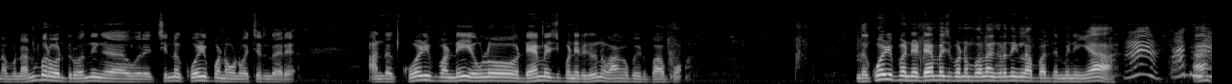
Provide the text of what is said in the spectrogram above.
நம்ம நண்பர் ஒருத்தர் வந்து இங்கே ஒரு சின்ன கோழி பண்ணை ஒன்று வச்சுருந்தாரு. அந்த கோழி பண்ணை எவ்வளோ டேமேஜ் பண்ணியிருக்குதுன்னு வாங்க போயிட்டு பார்ப்போம் இந்த கோழி பண்ணை டேமேஜ் பண்ணும்போதெல்லாம் இங்கே இருந்தீங்களா பார்த்த மீனிங்க பார்த்தேன்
